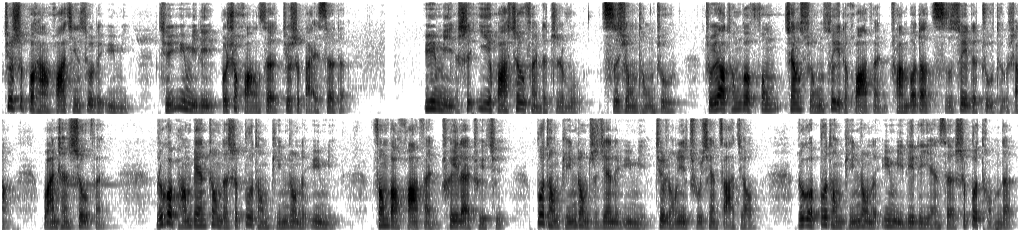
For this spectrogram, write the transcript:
就是不含花青素的玉米，其玉米粒不是黄色就是白色的。玉米是异花授粉的植物，雌雄同株，主要通过风将雄穗的花粉传播到雌穗的柱头上，完成授粉。如果旁边种的是不同品种的玉米，风把花粉吹来吹去，不同品种之间的玉米就容易出现杂交。如果不同品种的玉米粒的颜色是不同的，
